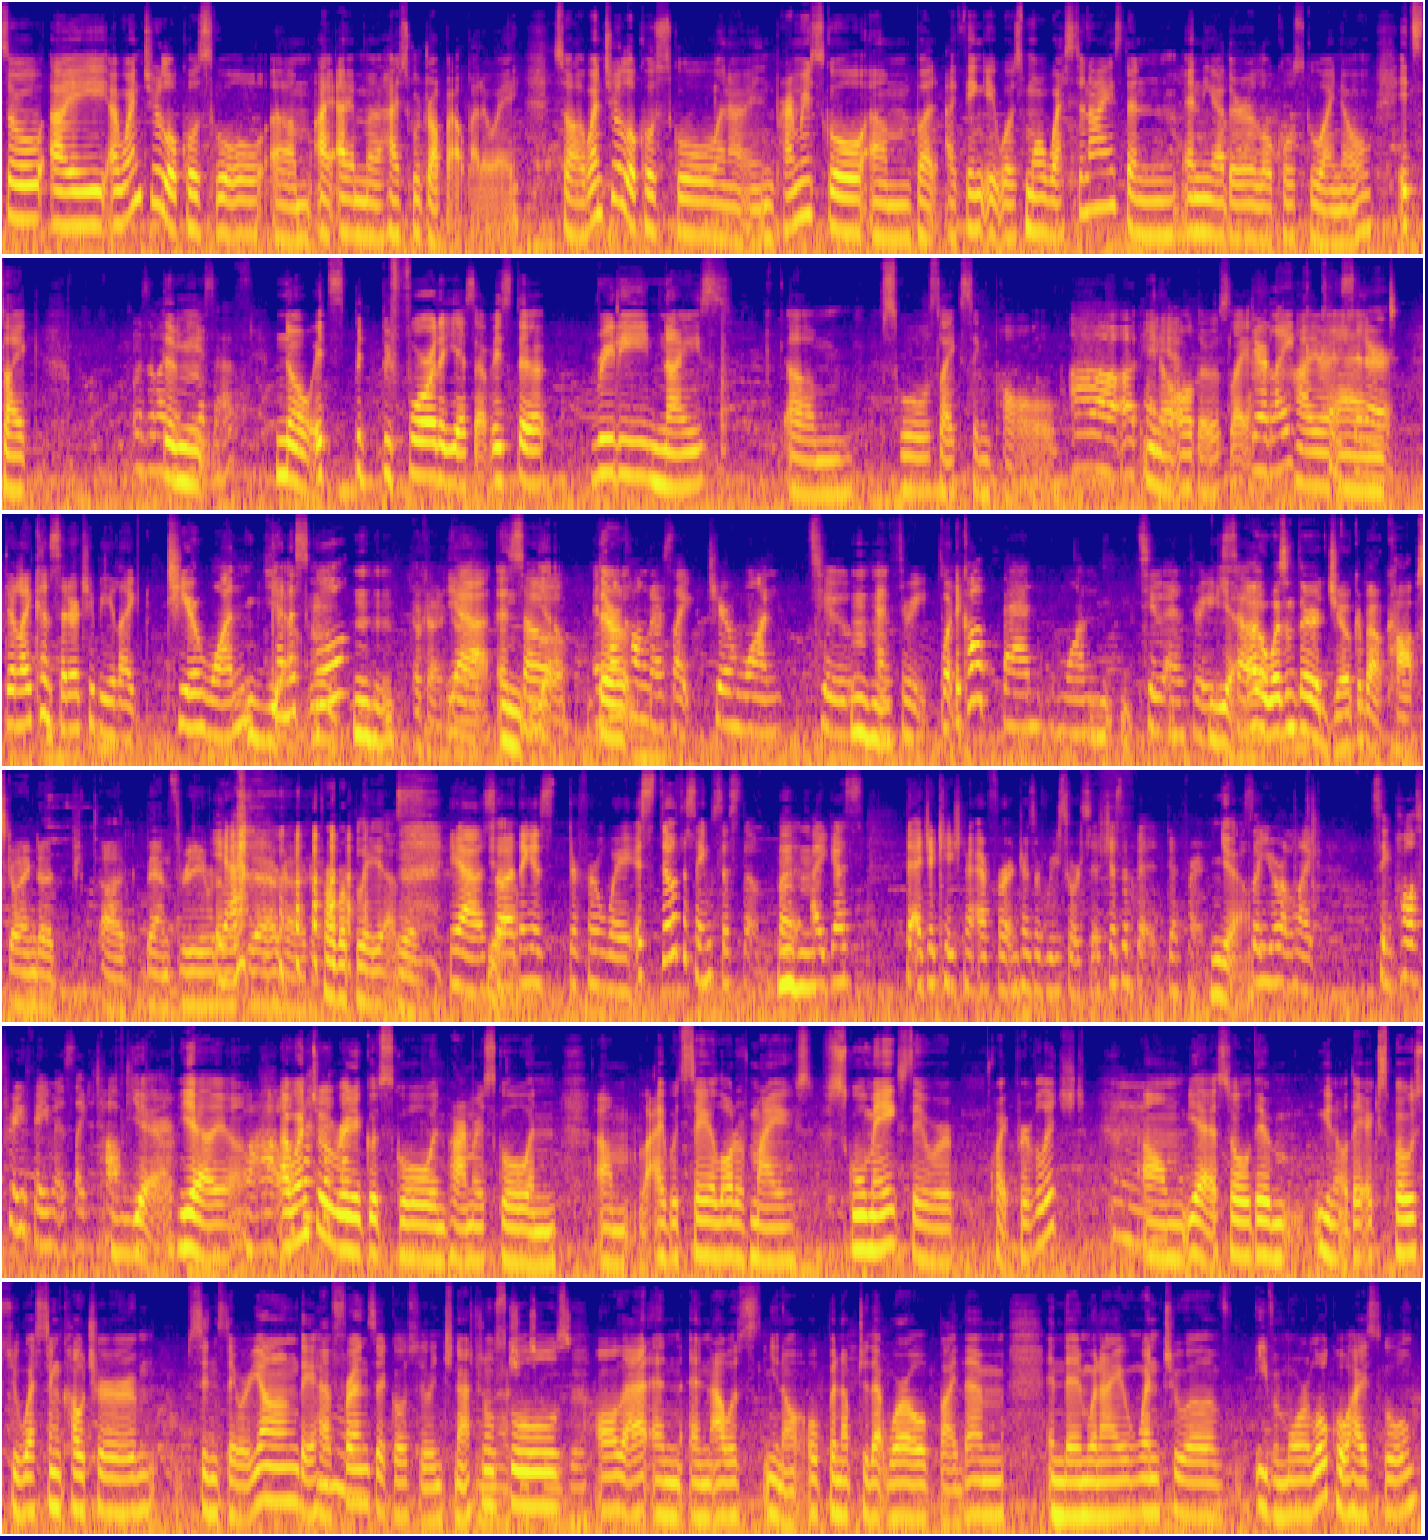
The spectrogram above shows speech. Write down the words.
so I I went to local school. Um, I I'm a high school dropout by the way. So I went to a local school when I in primary school. Um, but I think it was more westernized than any other local school I know. It's like Was it like The the, ESF? no, it's be- before the ESF. It's the really nice um, schools like St. Paul. Oh, okay. you know, yeah. all those like they're like higher consider end. they're like considered to be like tier one kind of school. Mm-hmm. Okay. Yeah. And, so yeah, in they're- Hong Kong, there's like tier one, 2 Mhm. and three. What they call band one, two, and three. Yeah. So, Oh, wasn't there a joke about cops going to uh, band three or whatever? Yeah. Yeah. Okay. Okay. Probably yes. yeah. yeah. So Yeah. I think it's different way. It's still the same system, but Mhm. I guess the educational effort in terms of resources just a bit different. Yeah. So you're like St. Paul's pretty famous, like top Yeah, tier. yeah, yeah. Wow. I went to a really good school in primary school, and um, I would say a lot of my schoolmates they were quite privileged. Mm. Um, yeah, so they're you know they're exposed to Western culture mm, since they were young. They have friends that go to international, International schools, schools, yeah. all that, and and I was you know open up to that world by them. And then when I went to a even more local high school,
